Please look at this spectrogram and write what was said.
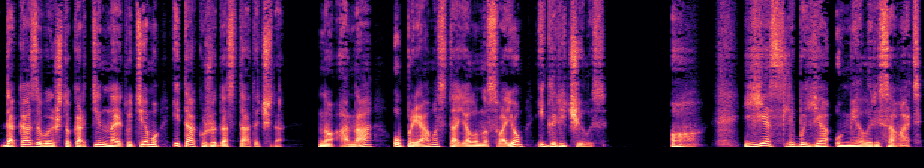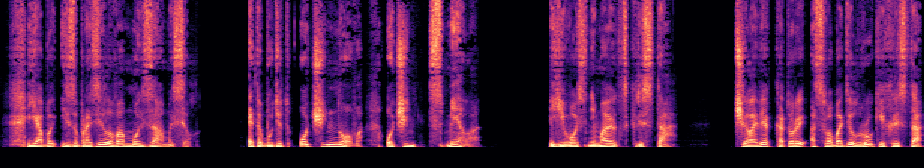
доказывая, что картин на эту тему и так уже достаточно, но она упрямо стояла на своем и горячилась. «О, если бы я умела рисовать, я бы изобразила вам мой замысел. Это будет очень ново, очень смело. Его снимают с креста. Человек, который освободил руки Христа,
